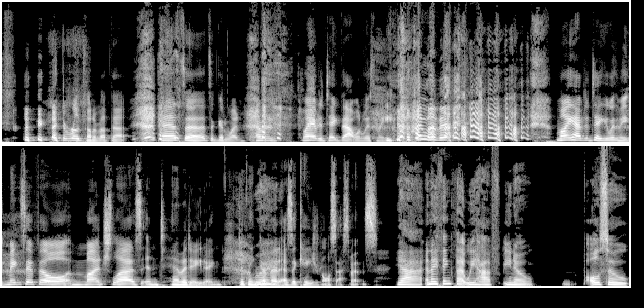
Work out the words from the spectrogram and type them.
I never really thought about that. That's a that's a good one. I'm gonna, might have to take that one with me. I love it. might have to take it with me. Makes it feel much less intimidating to think right. of it as occasional assessments. Yeah, and I think that we have, you know, also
